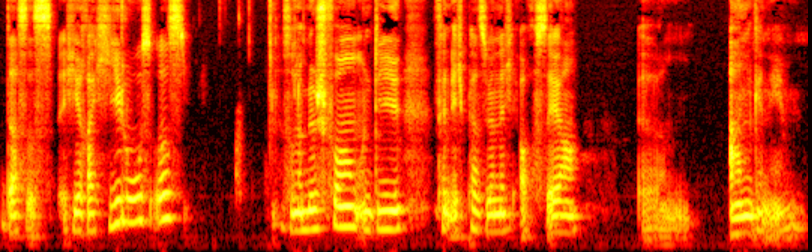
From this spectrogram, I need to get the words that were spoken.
dass es hierarchielos ist. So eine Mischform und die finde ich persönlich auch sehr ähm, angenehm.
